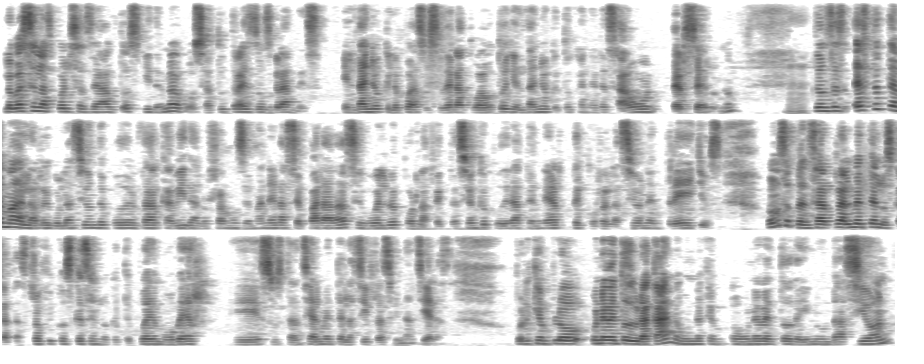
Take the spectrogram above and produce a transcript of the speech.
Lo ves en las pólizas de autos y de nuevo, o sea, tú traes dos grandes, el daño que le pueda suceder a tu auto y el daño que tú generes a un tercero, ¿no? Entonces, este tema de la regulación de poder dar cabida a los ramos de manera separada se vuelve por la afectación que pudiera tener de correlación entre ellos. Vamos a pensar realmente en los catastróficos, que es en lo que te puede mover eh, sustancialmente las cifras financieras. Por ejemplo, un evento de huracán o un, evento de inundación,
